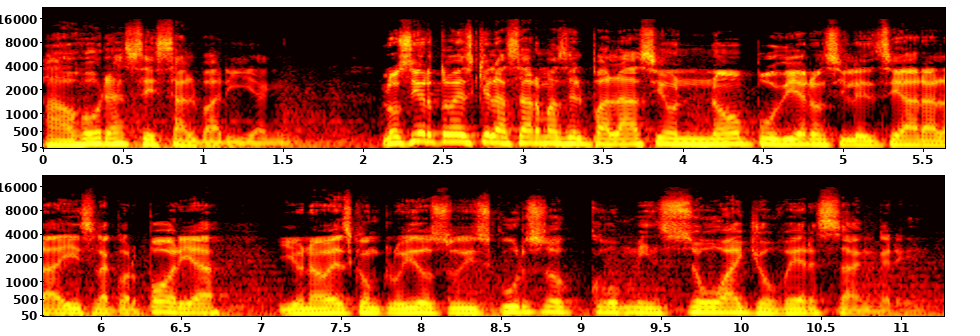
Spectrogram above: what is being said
ahora se salvarían. Lo cierto es que las armas del palacio no pudieron silenciar a la isla corpórea y una vez concluido su discurso comenzó a llover sangre.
